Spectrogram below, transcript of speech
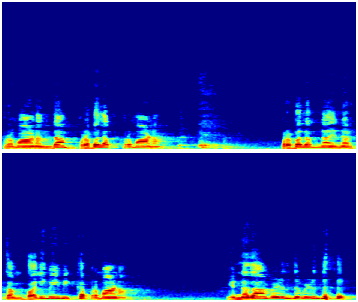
பிரமாணம் தான் பிரபல பிரமாணம். பிரபலம்னா என்ன அர்த்தம்? வலிமை மிக்க பிரமாணம். என்னதான் விழுந்து விழுந்து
